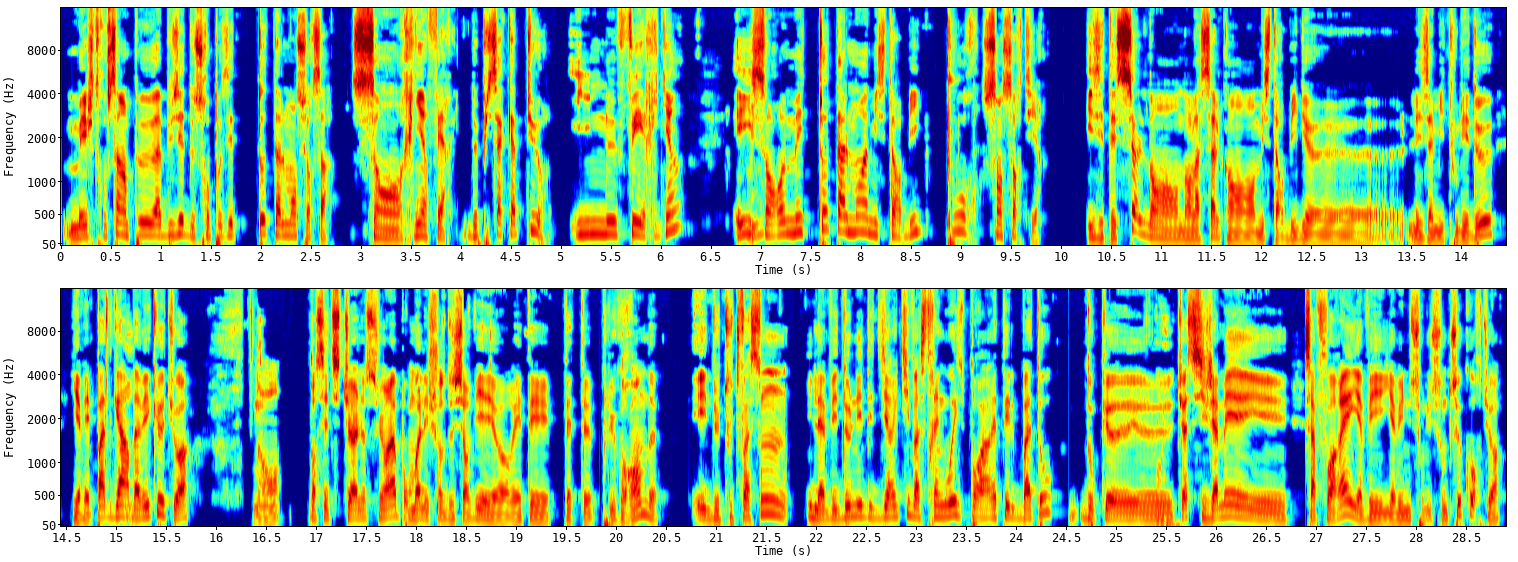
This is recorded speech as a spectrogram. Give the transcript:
mais je trouve ça un peu abusé de se reposer totalement sur ça, sans rien faire. Depuis sa capture, il ne fait rien et il s'en remet totalement à Mr. Big pour s'en sortir. Ils étaient seuls dans, dans la salle quand Mr. Big euh, les a mis tous les deux. Il n'y avait pas de garde Oui. avec eux, tu vois. Non. dans cette situation-là, pour moi, les chances de survie auraient été peut-être plus grandes. Et de toute façon, il avait donné des directives à Strangways pour arrêter le bateau. Donc, euh, Oui. tu vois, si jamais ça foirait, il y avait, il y avait une solution de secours, tu vois.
